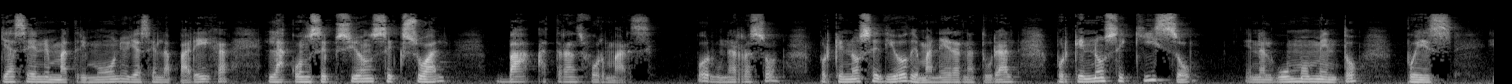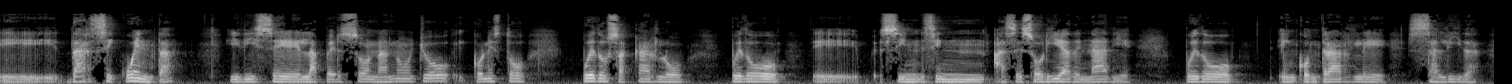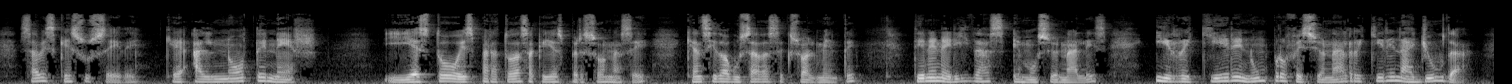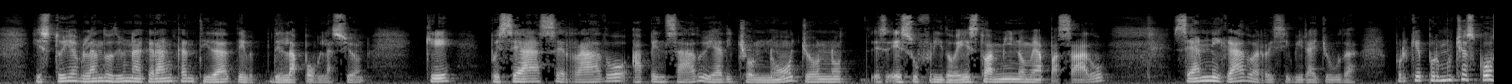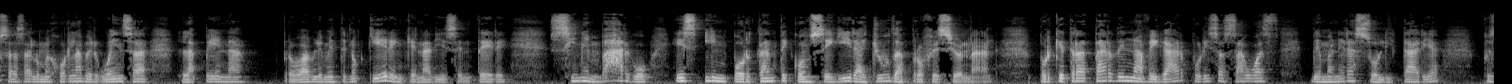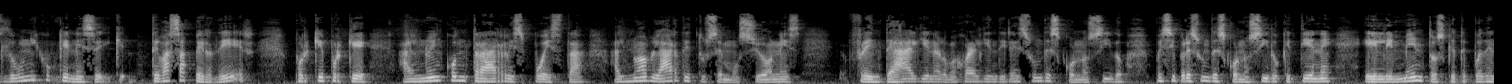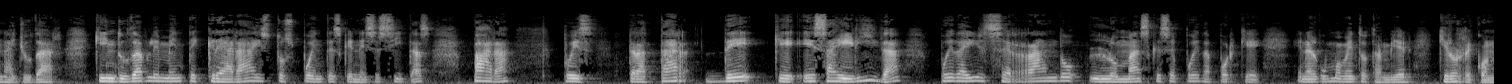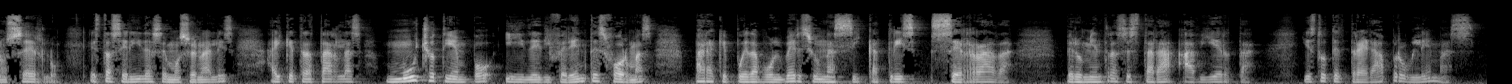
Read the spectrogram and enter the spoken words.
ya sea en el matrimonio, ya sea en la pareja, la concepción sexual va a transformarse por una razón, porque no se dio de manera natural, porque no se quiso en algún momento, pues, eh, darse cuenta y dice la persona, no, yo con esto puedo sacarlo, puedo, eh, sin, sin asesoría de nadie, puedo encontrarle salida. ¿Sabes qué sucede? Que al no tener y esto es para todas aquellas personas ¿eh? que han sido abusadas sexualmente, tienen heridas emocionales y requieren un profesional, requieren ayuda. Y estoy hablando de una gran cantidad de, de la población que pues se ha cerrado, ha pensado y ha dicho no, yo no he sufrido esto, a mí no me ha pasado se han negado a recibir ayuda, porque por muchas cosas, a lo mejor la vergüenza, la pena, probablemente no quieren que nadie se entere. Sin embargo, es importante conseguir ayuda profesional, porque tratar de navegar por esas aguas de manera solitaria, pues lo único que, que te vas a perder. ¿Por qué? Porque al no encontrar respuesta, al no hablar de tus emociones, frente a alguien, a lo mejor alguien dirá es un desconocido, pues sí, pero es un desconocido que tiene elementos que te pueden ayudar, que indudablemente creará estos puentes que necesitas para, pues, tratar de que esa herida pueda ir cerrando lo más que se pueda, porque en algún momento también quiero reconocerlo. Estas heridas emocionales hay que tratarlas mucho tiempo y de diferentes formas para que pueda volverse una cicatriz cerrada, pero mientras estará abierta. Y esto te traerá problemas.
